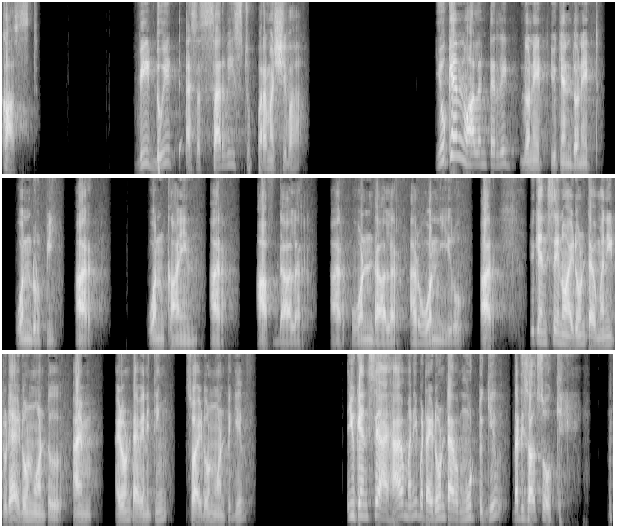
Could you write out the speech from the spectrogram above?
cost. We do it as a service to Paramashiva. You can voluntarily donate, you can donate one rupee or one coin or half dollar or one dollar or one euro or you can say no i don't have money today i don't want to i'm I don't have anything, so I don't want to give. You can say, I have money, but I don't have a mood to give. That is also okay.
